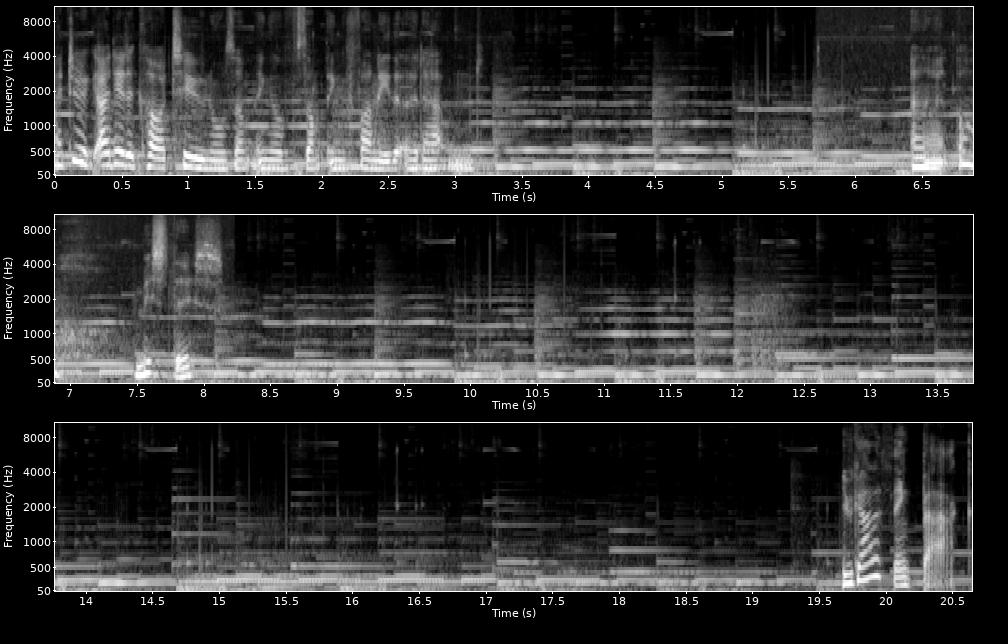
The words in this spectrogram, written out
I drew. I did a cartoon or something of something funny that had happened, and I went, "Oh, missed this." You've got to think back.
